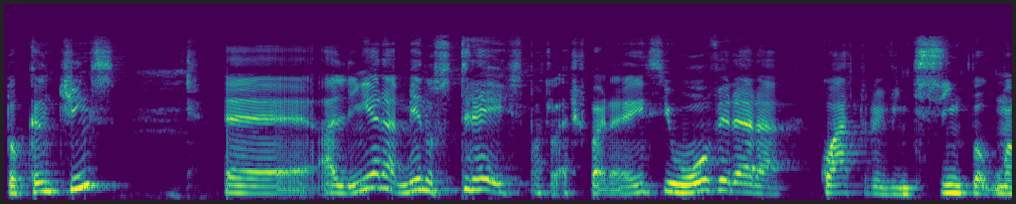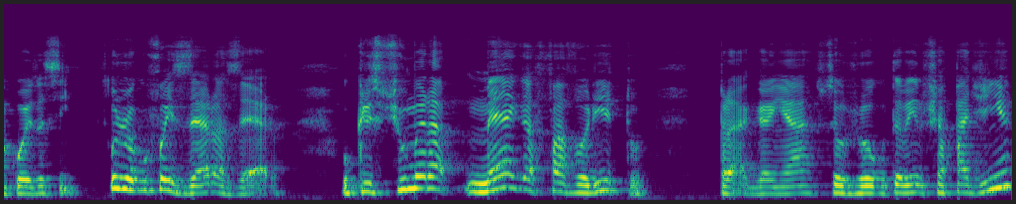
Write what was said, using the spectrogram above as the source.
Tocantins. É, a linha era menos 3 para o Atlético Paranaense e o over era 4,25, alguma coisa assim. O jogo foi 0 a 0 O Cristiúma era mega favorito para ganhar seu jogo também no Chapadinha,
